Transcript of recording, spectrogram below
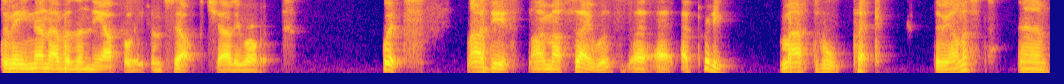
to be none other than the athlete himself, Charlie Roberts. Which I did, I must say, was a, a, a pretty masterful pick, to be honest. Um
